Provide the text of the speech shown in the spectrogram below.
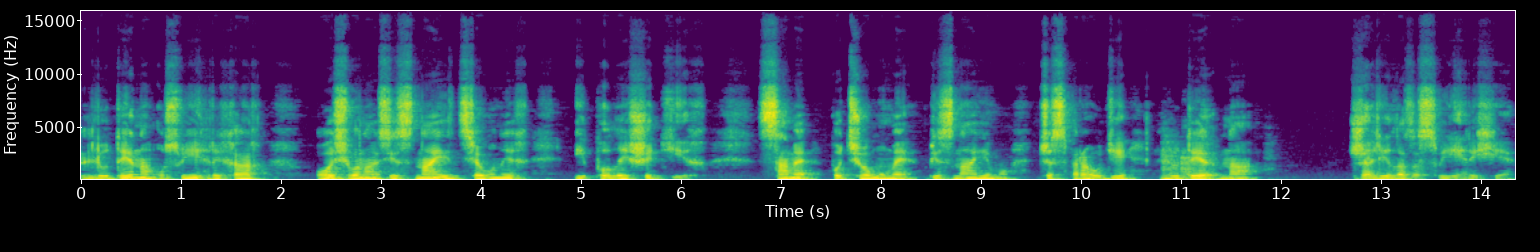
людина у своїх гріхах, ось вона зізнається у них і полишить їх. Саме по цьому ми пізнаємо, чи справді людина жаліла за свої гріхи.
